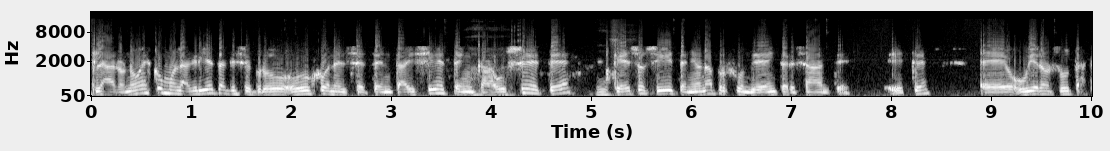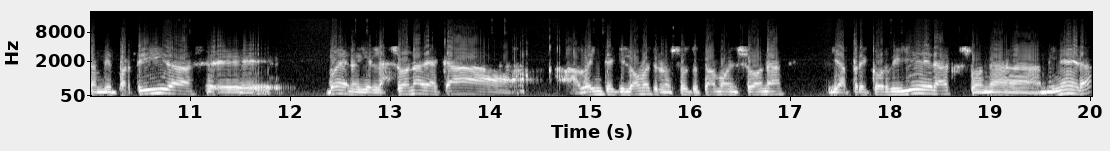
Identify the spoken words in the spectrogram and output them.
claro, no es como la grieta que se produjo en el 77 en Caucete, que eso sí tenía una profundidad interesante, ¿viste? Eh, hubieron rutas también partidas, eh, bueno, y en la zona de acá a 20 kilómetros nosotros estamos en zona ya precordillera, zona minera,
